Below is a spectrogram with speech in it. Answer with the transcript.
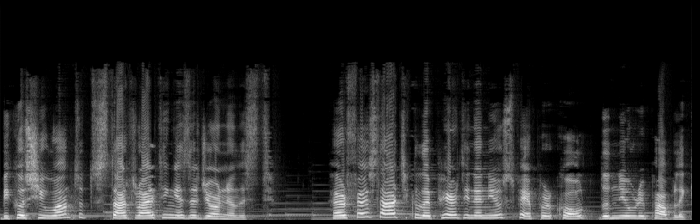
because she wanted to start writing as a journalist. Her first article appeared in a newspaper called The New Republic.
